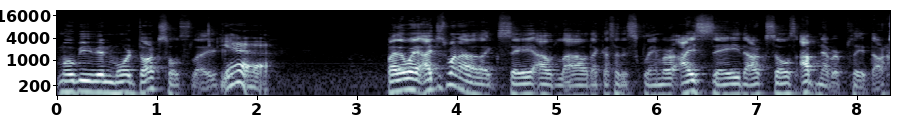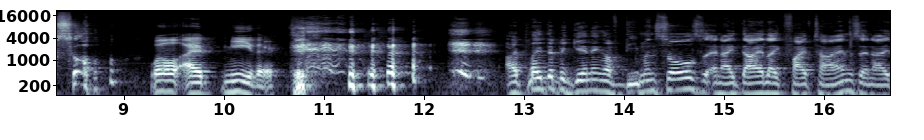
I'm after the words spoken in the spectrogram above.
movie even more Dark Souls like. Yeah. By the way, I just want to like say out loud, like as a disclaimer, I say Dark Souls. I've never played Dark Souls. Well, I me either. I played the beginning of Demon Souls and I died like five times, and I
